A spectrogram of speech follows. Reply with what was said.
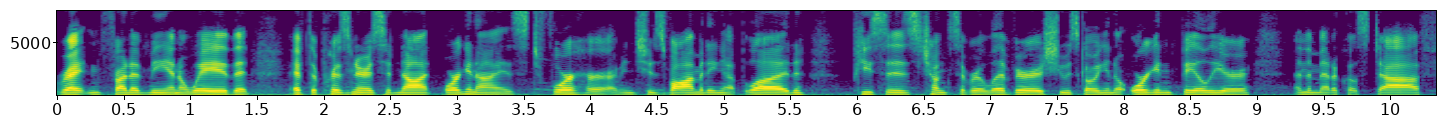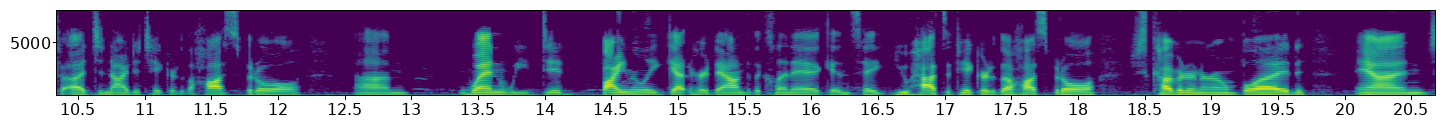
right in front of me in a way that if the prisoners had not organized for her, I mean, she was vomiting up blood, pieces, chunks of her liver. She was going into organ failure, and the medical staff uh, denied to take her to the hospital. Um, when we did finally get her down to the clinic and say, you have to take her to the hospital, she's covered in her own blood. And,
